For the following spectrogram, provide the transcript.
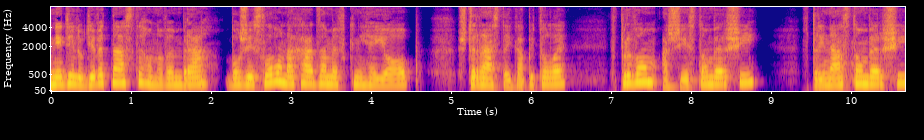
nedeľu 19. novembra Božie slovo nachádzame v knihe Job v 14. kapitole v 1. a 6. verši, v 13. verši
